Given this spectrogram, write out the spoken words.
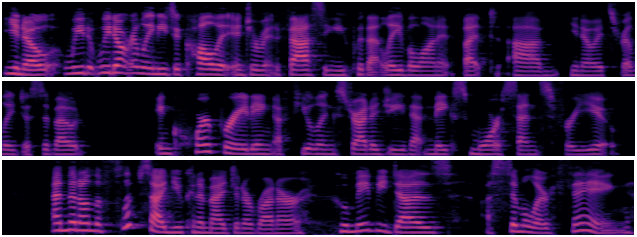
you know we, we don't really need to call it intermittent fasting you put that label on it but um, you know it's really just about incorporating a fueling strategy that makes more sense for you. And then on the flip side you can imagine a runner who maybe does a similar thing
